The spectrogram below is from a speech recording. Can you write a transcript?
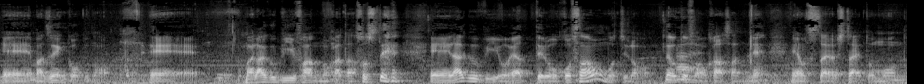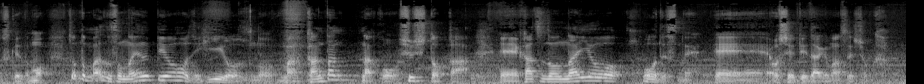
えーまあ、全国の、えーまあ、ラグビーファンの方そして、えー、ラグビーをやってるお子さんをもちろん、ね、お父さん、お母さんにね、えお伝えをしたいと思うんですけれどもちょっとまずその NPO 法人ヒーローズの、まあ、簡単なこう趣旨とか、えー、活動の内容をですね、えー、教えていただけますでしょうか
